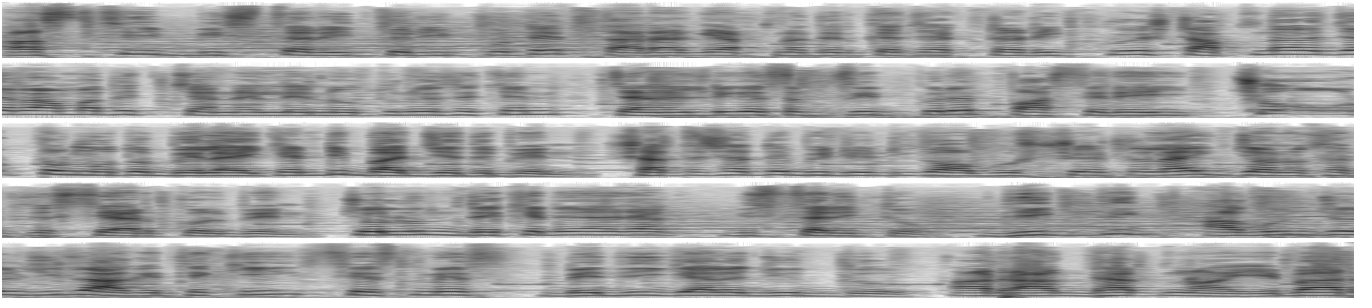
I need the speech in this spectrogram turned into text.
আসছি বিস্তারিত রিপোর্টে। তার আগে আপনাদের কাছে একটা রিকোয়েস্ট আপনারা যারা আমাদের চ্যানেলে নতুন এসেছেন, চ্যানেলটিকে সাবস্ক্রাইব করে পাশের এই ছোট মতো বেলাইকানটি বাজিয়ে দেবেন। সাথে সাথে ভিডিওটিকে অবশ্যই একটা লাইক জনস্বার্থে শেয়ার করবেন। চলুন দেখে নেওয়া যাক বিস্তারিত। ধিক ধিক আগুন জ্বলছিল আগে থেকেই। শেষমেশ বেদি গেল যুদ্ধ। আর রাগঢাক নয়। এবার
